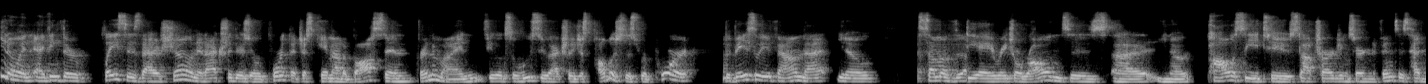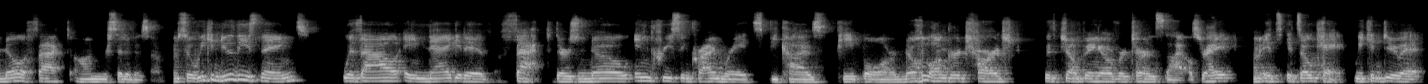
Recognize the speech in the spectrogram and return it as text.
you know, and I think there are places that have shown, and actually there's a report that just came out of Boston. A friend of mine, Felix Owusu, actually just published this report, but basically found that, you know, some of the DA Rachael Rollins's, uh, you know, policy to stop charging certain offenses had no effect on recidivism. So we can do these things without a negative effect. There's no increase in crime rates because people are no longer charged with jumping over turnstiles, right? It's it's okay. We can do it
